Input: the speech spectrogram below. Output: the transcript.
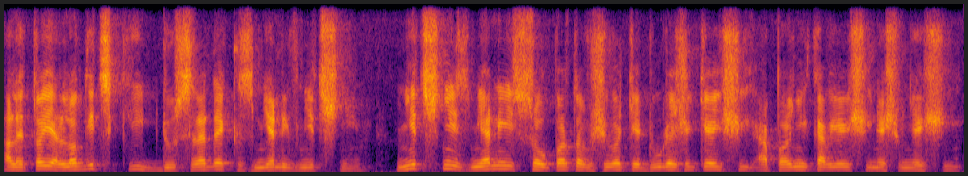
Ale to je logický důsledek změny vnitřní. Vnitřní změny jsou proto v životě důležitější a pronikavější než vnější.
